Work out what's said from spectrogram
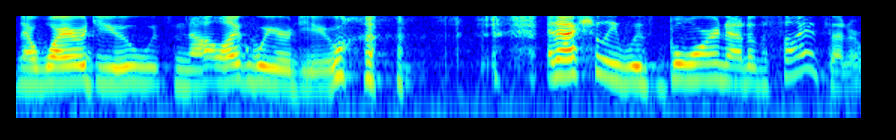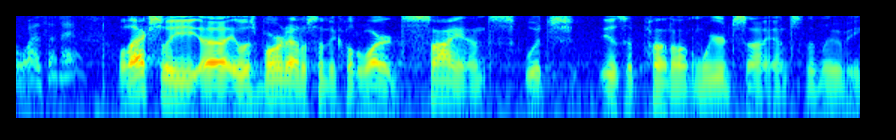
Now, Wired U, it's not like Weird U. it actually was born out of the Science Center, wasn't it? Well, actually, uh, it was born out of something called Wired Science, which is a pun on Weird Science, the movie.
